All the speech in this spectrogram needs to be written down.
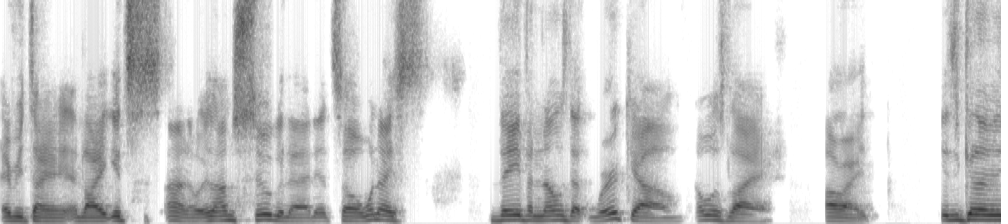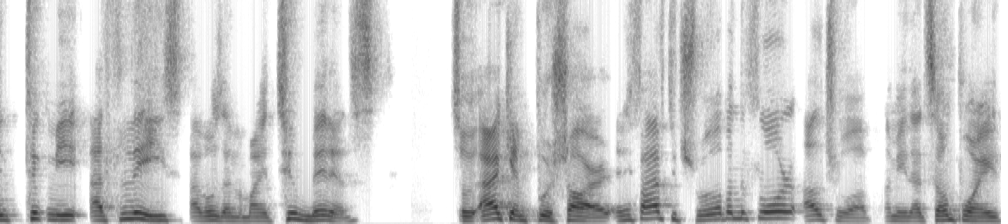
every time. Like it's, I don't know, I'm so good at it. So when I, they've announced that workout, I was like, all right, it's gonna take me at least, I was in my mind, two minutes so I can push hard. And if I have to throw up on the floor, I'll throw up. I mean, at some point,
